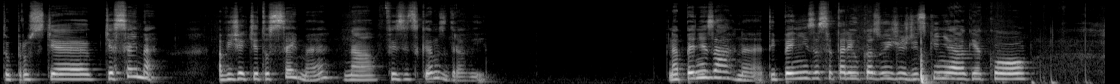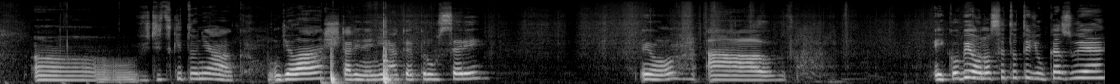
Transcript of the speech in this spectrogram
to prostě tě sejme. A víš, jak tě to sejme na fyzickém zdraví? Na penězách ne. Ty peníze se tady ukazují, že vždycky nějak jako... Uh, vždycky to nějak uděláš, tady není nějaké průsery, Jo, a jakoby ono se to teď ukazuje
